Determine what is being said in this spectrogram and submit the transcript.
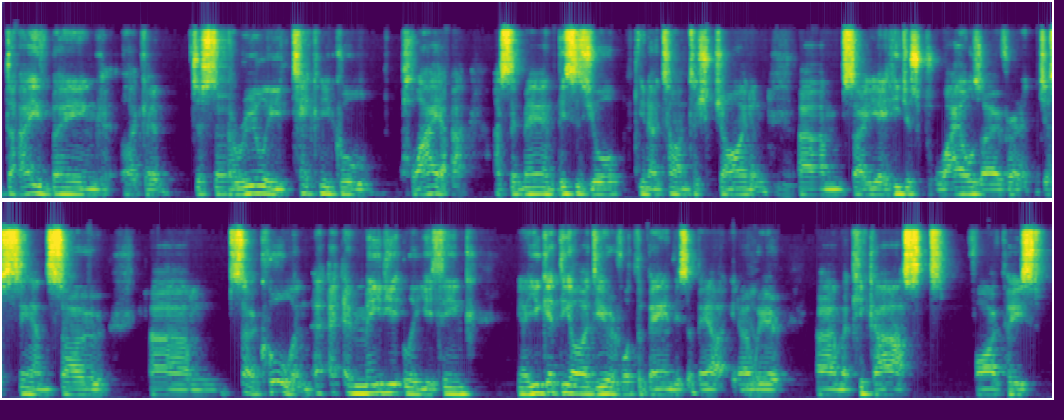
Dave being like a just a really technical player I said, man, this is your, you know, time to shine. And um, so, yeah, he just wails over and it just sounds so, um, so cool. And uh, immediately you think, you know, you get the idea of what the band is about. You know, yeah. we're um, a kick-ass five-piece,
